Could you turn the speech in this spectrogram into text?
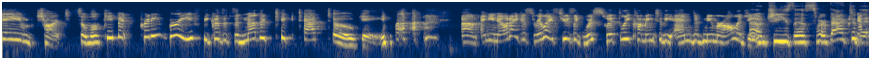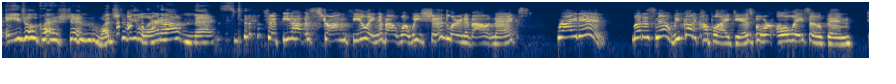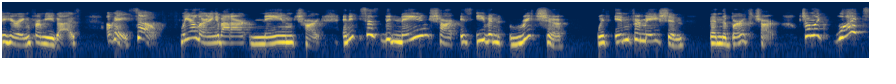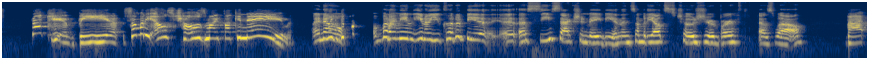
chart. So we'll keep it pretty brief because it's another tic tac toe game. um, and you know what I just realized too is like we're swiftly coming to the end of numerology. Oh Jesus, we're back to the age-old question. What should we learn about next? So if you have a strong feeling about what we should learn about next, write in. Let us know. We've got a couple ideas, but we're always open to hearing from you guys. Okay, so we are learning about our name chart. And it says the name chart is even richer with information than the birth chart. Which I'm like, what? That can't be. Somebody else chose my fucking name. I know, but I mean, you know, you could be a, a, a C-section baby, and then somebody else chose your birth as well. that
